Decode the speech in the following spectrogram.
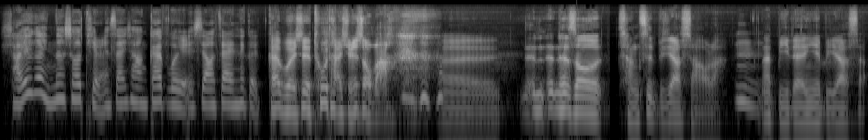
小叶哥，你那时候铁人三项该不会也是要在那个该不会是凸台选手吧？呃，那那那时候场次比较少啦，嗯？那比的人也比较少，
